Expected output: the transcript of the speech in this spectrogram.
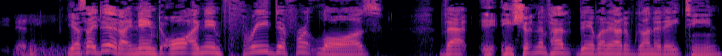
You didn't. Yes, I did. I named all, I named three different laws that he shouldn't have had, been able to have a gun at 18.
